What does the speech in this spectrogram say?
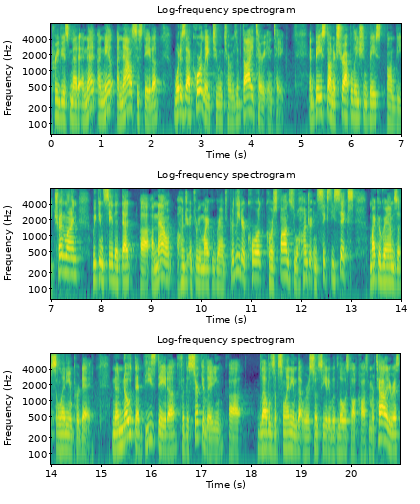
previous meta-analysis data, what does that correlate to in terms of dietary intake? And based on extrapolation based on the trend line, we can say that that uh, amount, 103 micrograms per liter, cor- corresponds to 166 micrograms of selenium per day. Now, note that these data for the circulating uh, levels of selenium that were associated with lowest all-cause mortality risk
